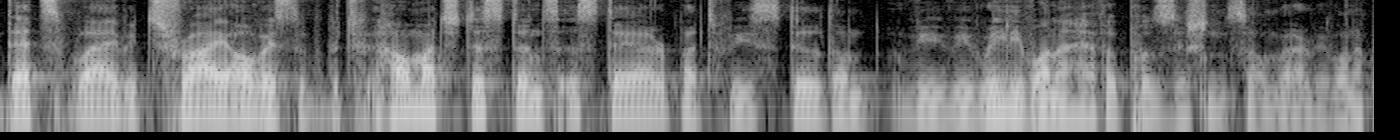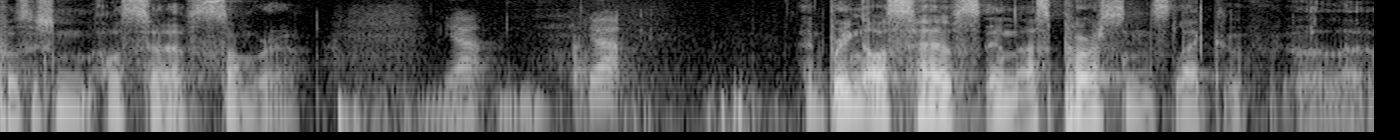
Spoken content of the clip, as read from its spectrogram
that's why we try always to how much distance is there. But we still don't. We we really want to have a position somewhere. We want to position ourselves somewhere. Yeah. Yeah. And bring ourselves in as persons, like. Uh,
